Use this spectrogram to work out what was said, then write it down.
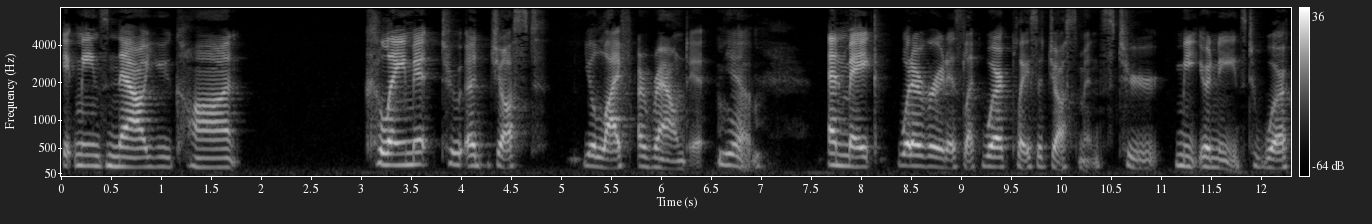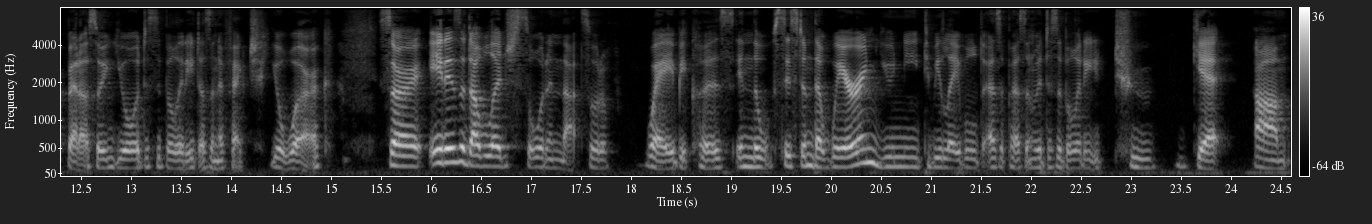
it means now you can't claim it to adjust your life around it. Yeah. And make whatever it is like workplace adjustments to meet your needs to work better so your disability doesn't affect your work so it is a double edged sword in that sort of way because in the system that we're in, you need to be labeled as a person with disability to get um,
